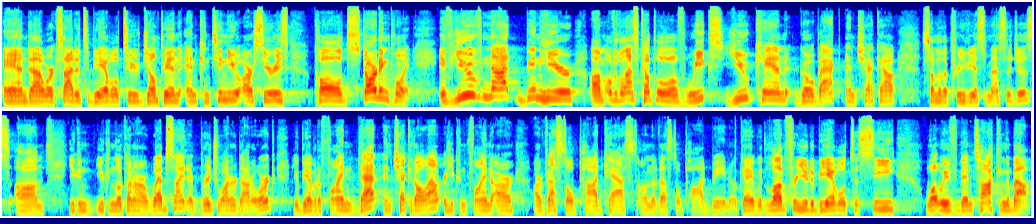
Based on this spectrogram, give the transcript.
and uh, we're excited to be able to jump in and continue our series called Starting Point. If you've not been here um, over the last couple of weeks, you can go back and check out some of the previous messages. Um, you, can, you can look on our website at bridgewater.org. You'll be able to find that and check it all out, or you can find our, our Vestal podcast on the Vestal Podbean, okay? We'd love for you to be able to see what we've been talking about.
